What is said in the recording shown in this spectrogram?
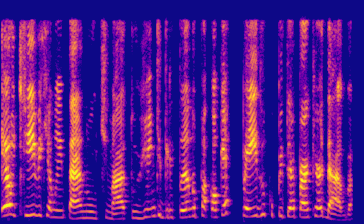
Eu tive que aguentar no ultimato gente gritando pra qualquer peido que o Peter Parker dava.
